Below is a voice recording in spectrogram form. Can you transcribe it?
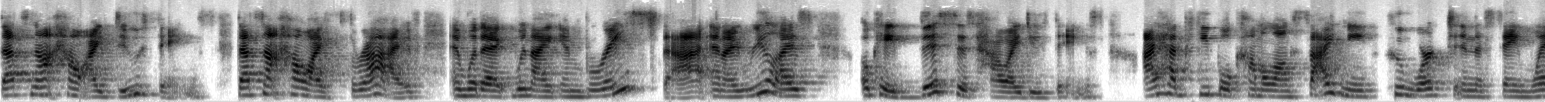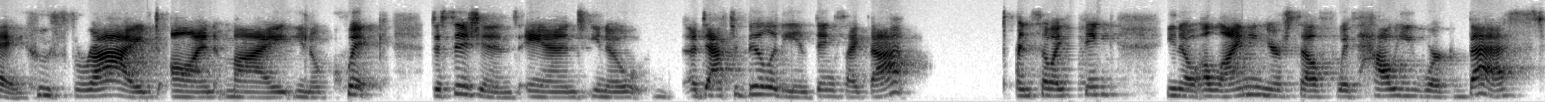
That's not how I do things. That's not how I thrive. And when I when I embraced that and I realized, okay, this is how I do things. I had people come alongside me who worked in the same way, who thrived on my, you know, quick decisions and, you know, adaptability and things like that. And so I think, you know, aligning yourself with how you work best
